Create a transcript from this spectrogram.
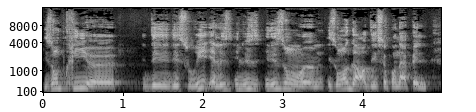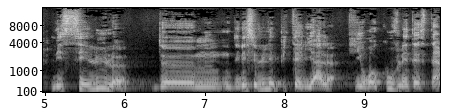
Ils ont pris euh, des, des, souris et ils, ils, ils, ont, euh, ils ont regardé ce qu'on appelle les cellules de, les cellules épithéliales qui recouvrent l'intestin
